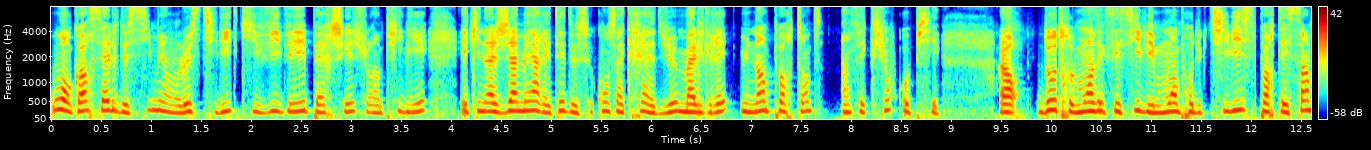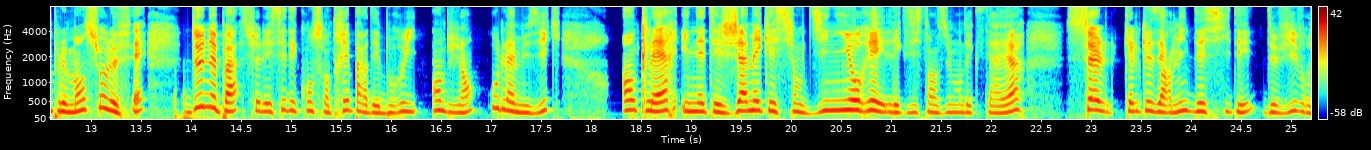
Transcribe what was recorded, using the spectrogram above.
ou encore celle de Siméon le Stylite qui vivait perché sur un pilier et qui n'a jamais arrêté de se consacrer à Dieu malgré une importante infection au pied. Alors, d'autres moins excessives et moins productivistes portaient simplement sur le fait de ne pas se laisser déconcentrer par des bruits ambiants ou de la musique. En clair, il n'était jamais question d'ignorer l'existence du monde extérieur. Seuls quelques ermites décidaient de vivre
